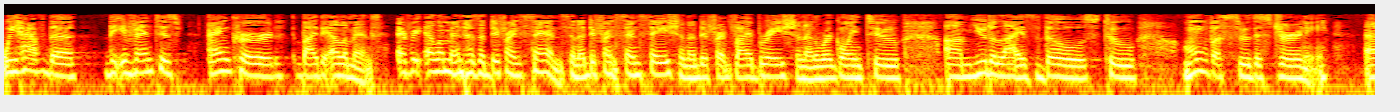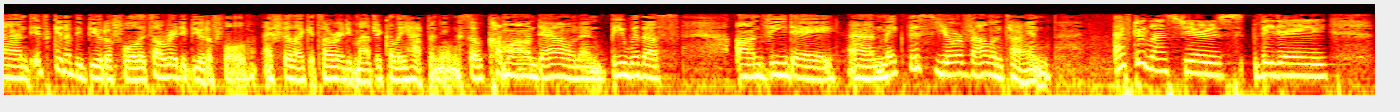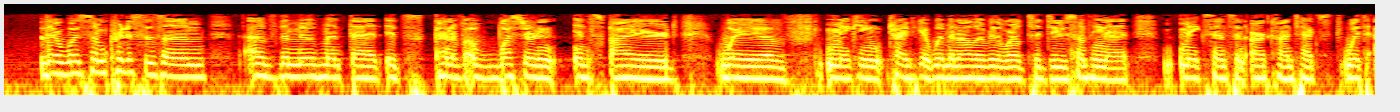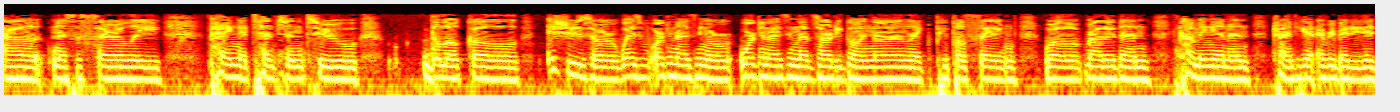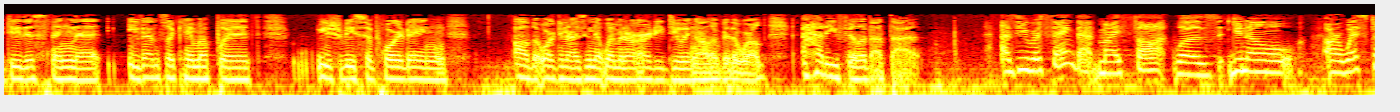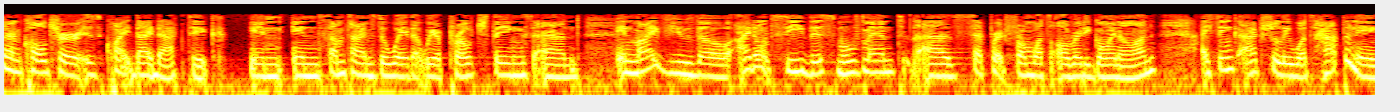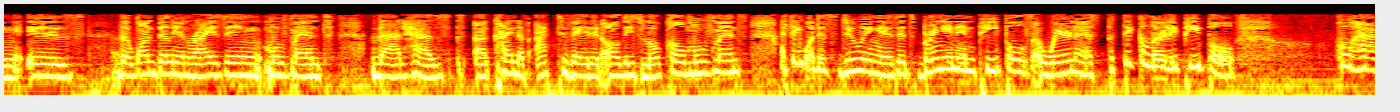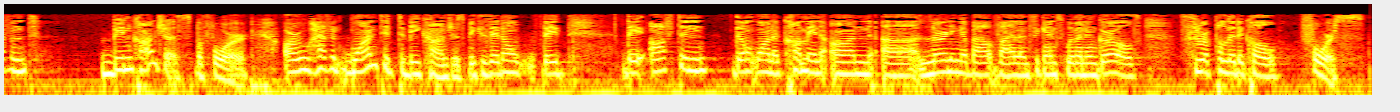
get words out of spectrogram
We have the, the event is anchored by the elements. Every element has a different sense and a different sensation, a different vibration, and we're going to um, utilize those to move us through this journey. And it's going to be beautiful. It's already beautiful. I feel like it's already magically happening. So come on down and be with us on V Day and make this your Valentine. After last year's V Day, there was some criticism of the movement that it's kind of a Western inspired way of making, trying to get women all over the world to do something that makes sense in our context without necessarily paying attention to the local issues or ways of organizing or organizing that's already going on, like people saying, well, rather than coming in and trying to get everybody to do this thing that Eve Ensler came up with, you should be supporting all the organizing that women are already doing all over the world. How do you feel about that? As you were saying that, my thought was, you know, our Western culture is quite didactic in in sometimes the way that we approach things. And in my view though I don't see this movement as separate from what's already going on. I think actually what's happening is the 1 billion rising movement that has uh, kind of activated all these local movements. I think what it's doing is it's bringing in people's awareness particularly people who haven't been conscious before or who haven't wanted to be conscious because they don't they they often don't want to come in on uh, learning about violence against women and girls through a political force.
